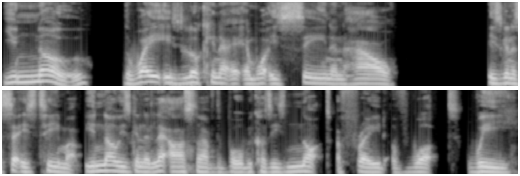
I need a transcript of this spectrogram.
you know the way he's looking at it and what he's seen and how he's going to set his team up. You know he's going to let Arsenal have the ball because he's not afraid of what we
